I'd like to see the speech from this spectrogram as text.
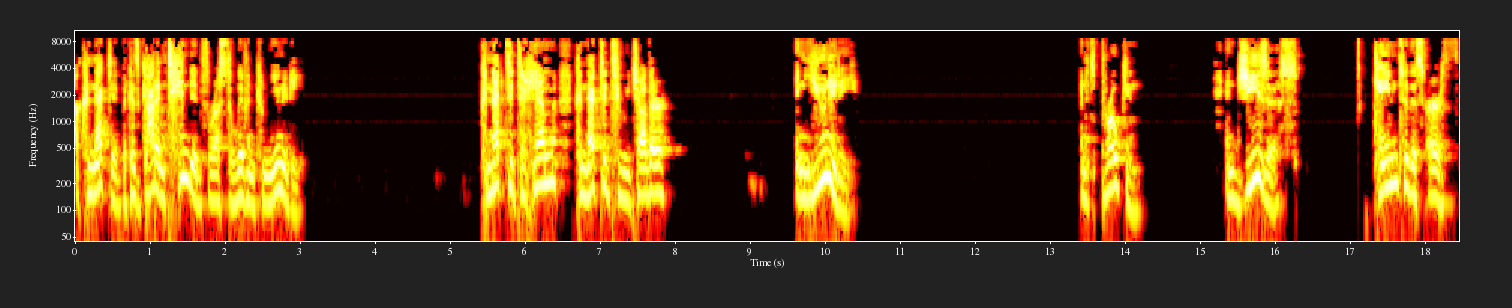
are connected because God intended for us to live in community. Connected to Him, connected to each other, in unity. And it's broken. And Jesus came to this earth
